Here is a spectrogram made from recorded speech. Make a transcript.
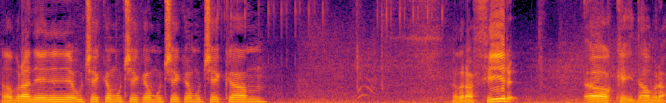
Dobra, nie, nie, nie, uciekam, uciekam, uciekam, uciekam. Dobra, Fear. Okej, dobra.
